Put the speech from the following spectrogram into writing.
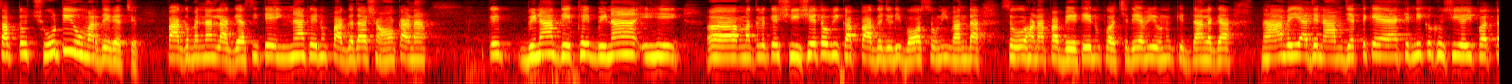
ਸਭ ਤੋਂ ਛੋਟੀ ਉਮਰ ਦੇ ਵਿੱਚ ਪੱਗ ਬੰਨਣ ਲੱਗ ਗਿਆ ਸੀ ਤੇ ਇੰਨਾ ਕਿ ਇਹਨੂੰ ਪੱਗ ਦਾ ਸ਼ੌਂਕ ਆਣਾ ਕਿ ਬਿਨਾ ਦੇਖੇ ਬਿਨਾ ਇਹ ਮਤਲਬ ਕਿ ਸ਼ੀਸ਼ੇ ਤੋਂ ਵੀ ਕੱਪ ਪੱਗ ਜਿਹੜੀ ਬਹੁਤ ਸੋਹਣੀ ਬੰਨਦਾ। ਸੋ ਹੁਣ ਆਪਾਂ ਬੇਟੇ ਨੂੰ ਪੁੱਛਦੇ ਆ ਵੀ ਉਹਨੂੰ ਕਿੱਦਾਂ ਲੱਗਾ। ਹਾਂ ਬਈ ਅੱਜ ਨਾਮ ਜਿੱਤ ਕੇ ਆਇਆ। ਕਿੰਨੀ ਕੁ ਖੁਸ਼ੀ ਹੋਈ ਪੁੱਤ?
